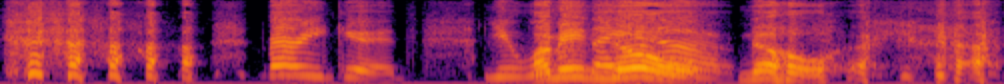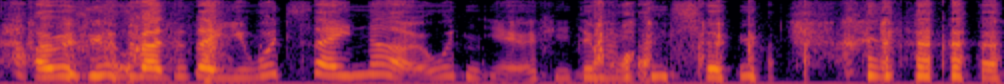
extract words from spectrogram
Very good. You would I mean, say no, no. no. I was just about to say you would say no, wouldn't you, if you didn't want to?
